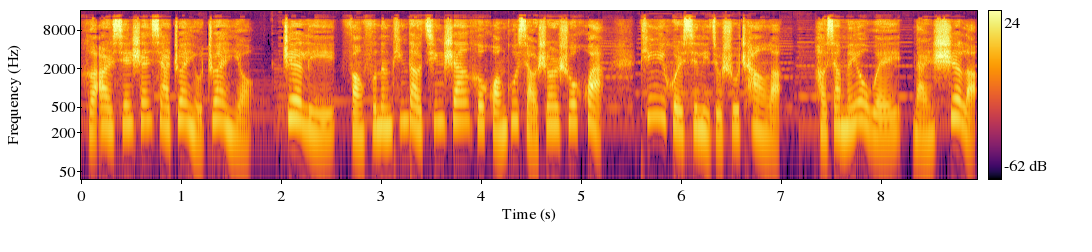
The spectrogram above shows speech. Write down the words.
和二仙山下转悠转悠，这里仿佛能听到青山和皇姑小声儿说话，听一会儿心里就舒畅了，好像没有为难事了。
